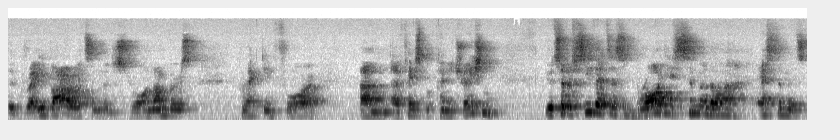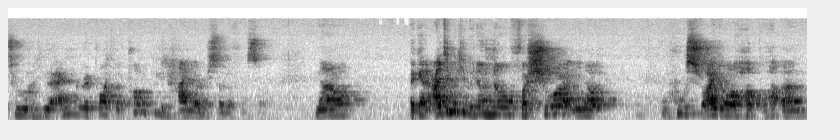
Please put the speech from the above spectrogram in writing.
the gray bar, right? Some just raw numbers correcting for um, uh, Facebook penetration. You'd sort of see that there's broadly similar estimates to UN reports, but probably higher sort of or so. Now, again, ultimately we don't know for sure, you know, who's right or um,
